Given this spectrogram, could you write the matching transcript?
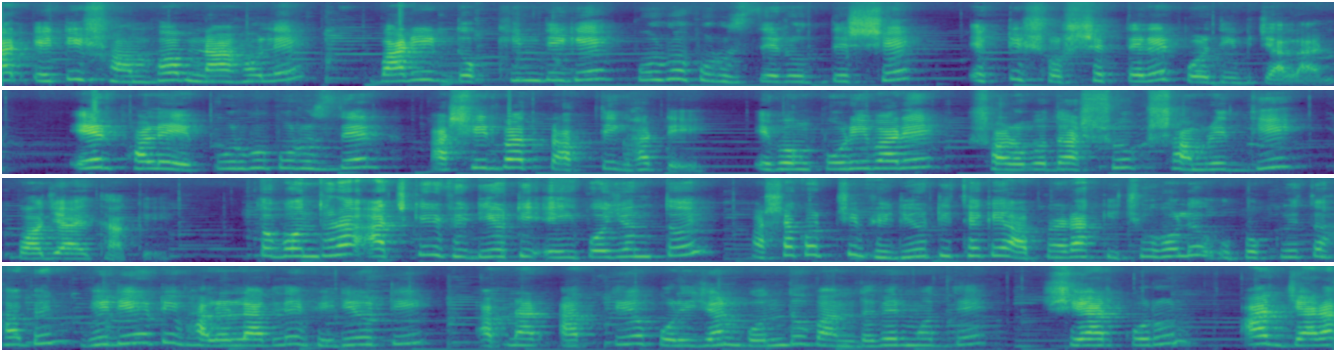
আর এটি সম্ভব না হলে বাড়ির দক্ষিণ দিকে পূর্বপুরুষদের উদ্দেশ্যে একটি সর্ষের তেলের প্রদীপ জ্বালান। এর ফলে পূর্বপুরুষদের আশীর্বাদ প্রাপ্তি ঘটে এবং পরিবারে সর্বদা সুখ সমৃদ্ধি বজায় থাকে। তো বন্ধুরা, আজকের ভিডিওটি এই পর্যন্তই। আশা করছি ভিডিওটি থেকে আপনারা কিছু হলেও উপকৃত হবেন। ভিডিওটি ভালো লাগলে ভিডিওটি আপনার আত্মীয়, পরিজন বন্ধু বান্ধবের মধ্যে শেয়ার করুন। আর যারা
